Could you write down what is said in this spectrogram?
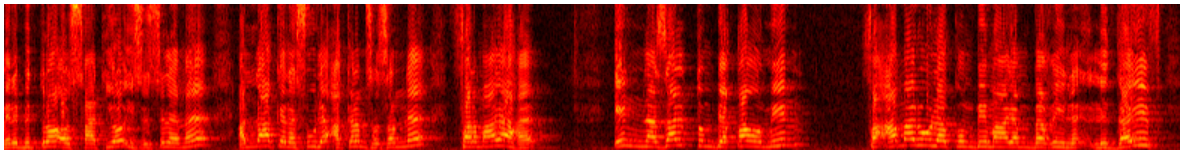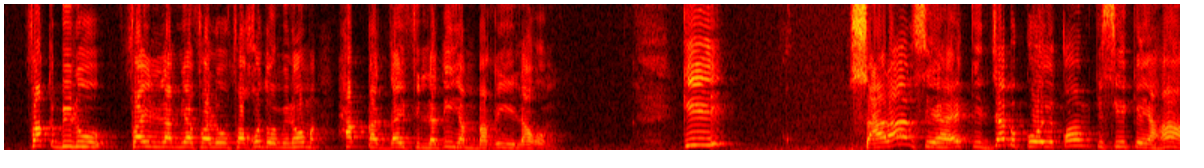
मेरे मित्रों और साथियों, इस सिलसिले में अल्लाह के रसूल अक्रम सम ने फरमाया है, इन नज़ल तुम बेकौमिन फ़मरुलकुम बिमायम बगीफ़ फ़कबिलू फ़ैलम यफ़लू फ़ुद मिनम हक़ दैफ़िल्लदी बगी लहम। कि सारांश ये है कि जब कोई कौम किसी के यहाँ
